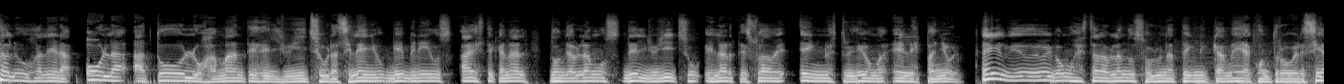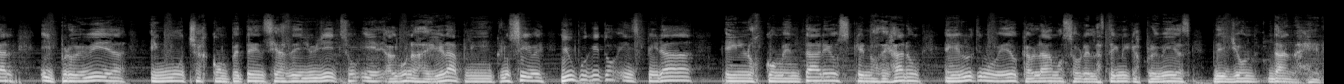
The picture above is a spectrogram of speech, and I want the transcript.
Saludos galera, hola a todos los amantes del Jiu-Jitsu brasileño, bienvenidos a este canal donde hablamos del Jiu-Jitsu, el arte suave en nuestro idioma, el español. En el video de hoy vamos a estar hablando sobre una técnica media controversial y prohibida en muchas competencias de Jiu-Jitsu y algunas de grappling inclusive, y un poquito inspirada en los comentarios que nos dejaron en el último video que hablábamos sobre las técnicas prohibidas de John Danaher.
